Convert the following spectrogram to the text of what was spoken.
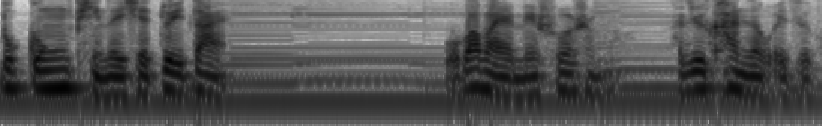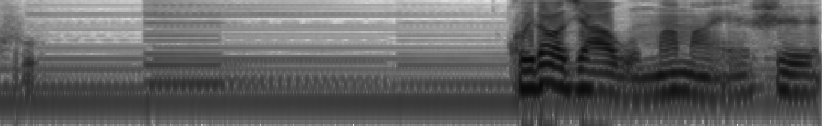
不公平的一些对待，我爸爸也没说什么，他就看着我一直哭。回到家，我妈妈也是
